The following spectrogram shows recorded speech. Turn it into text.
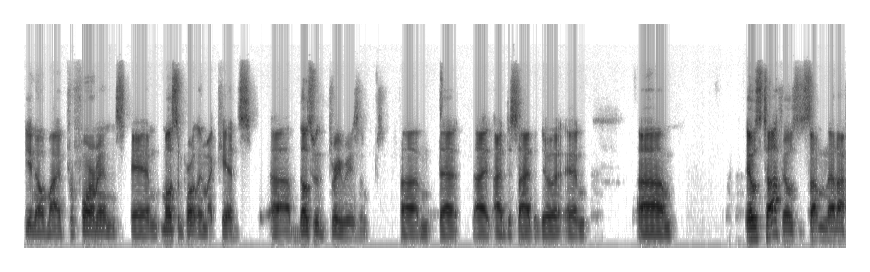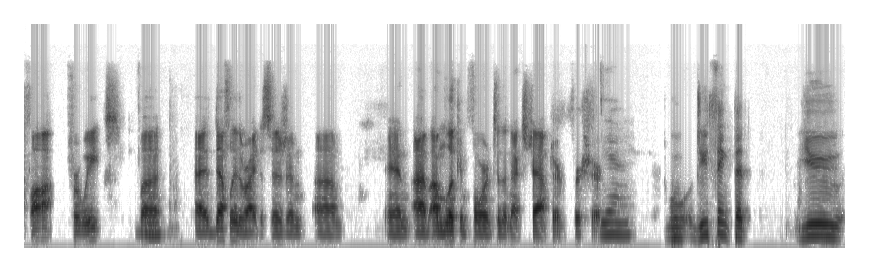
you know my performance and most importantly my kids uh, those were the three reasons um, that I, I, decided to do it and um, it was tough it was something that i fought for weeks but mm-hmm. Uh, definitely the right decision. Um, and I, i'm looking forward to the next chapter for sure. Yeah. Well, do you think that you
